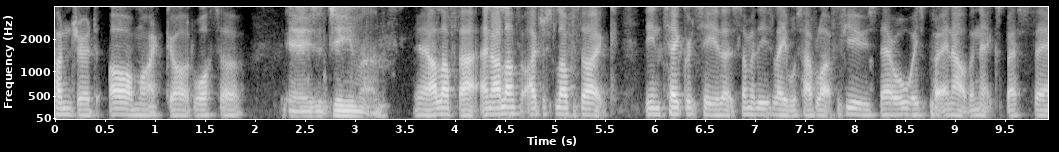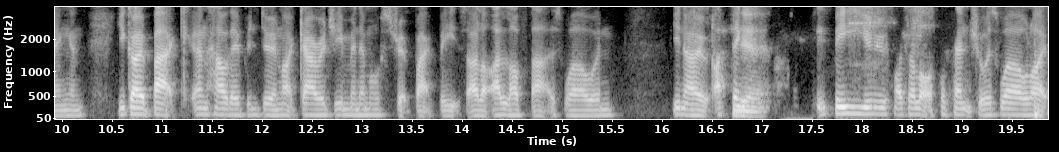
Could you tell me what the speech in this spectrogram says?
hundred. Oh my god, what a yeah, he's a G man. yeah, I love that, and I love I just love like the integrity that some of these labels have. Like Fuse, they're always putting out the next best thing, and you go back and how they've been doing like garagey, minimal, stripped back beats. I I love that as well, and you know I think Yeah, BU has a lot of potential as well. Like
